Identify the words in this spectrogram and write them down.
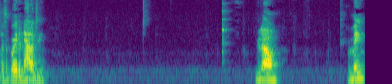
That's a great analogy. You know, me,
